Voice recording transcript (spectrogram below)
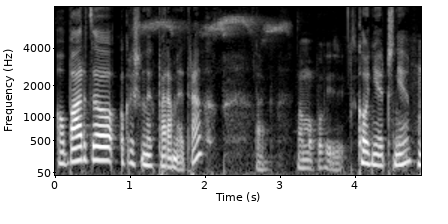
o bardzo określonych parametrach. Tak, mam opowiedzieć. Koniecznie.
